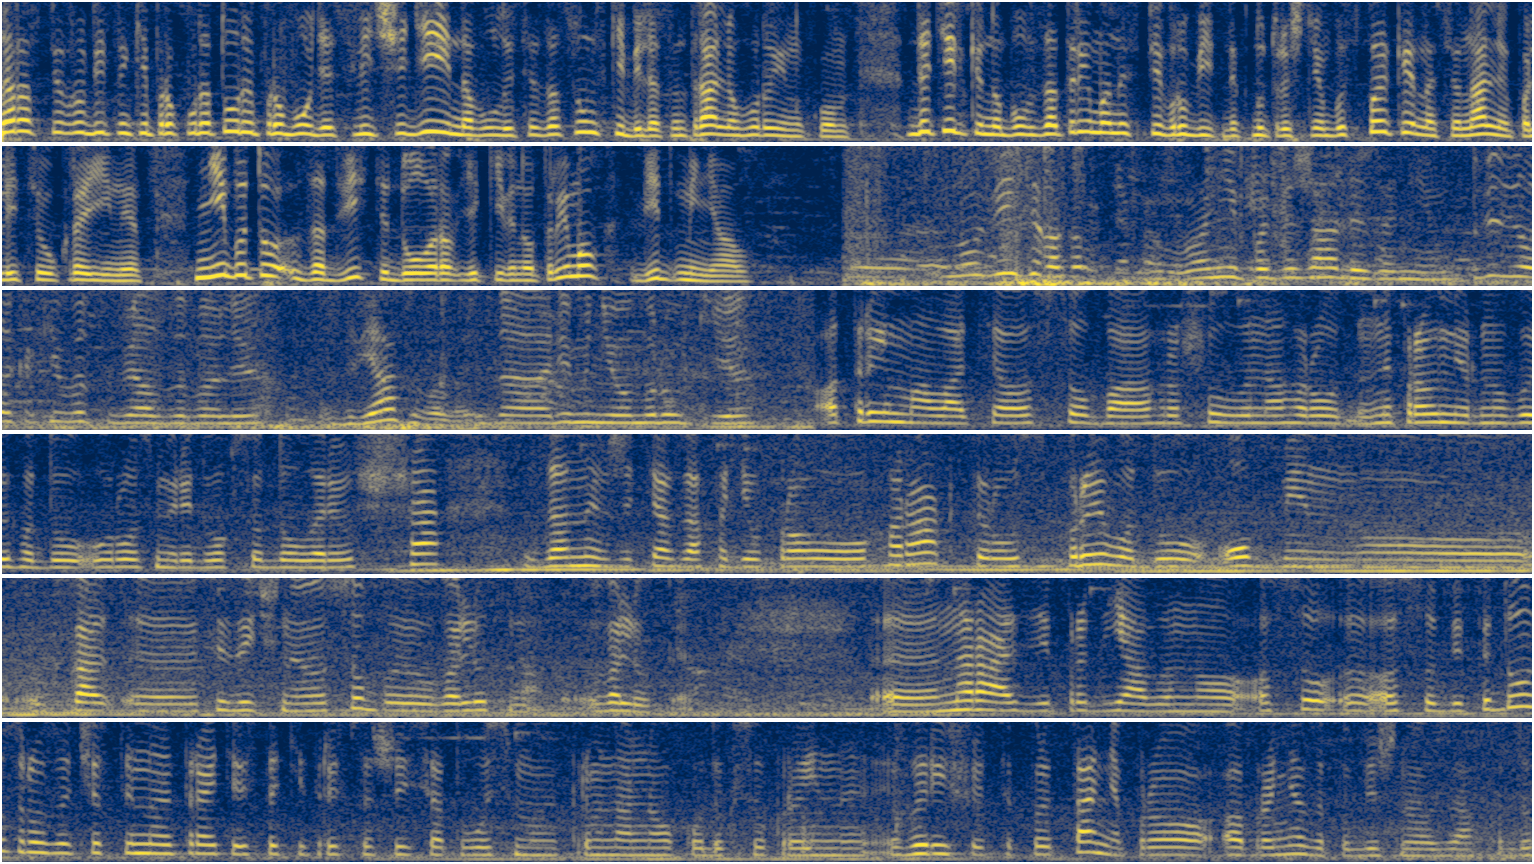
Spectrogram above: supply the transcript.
Зараз співробітники прокуратури проводять слідчі дії на вулиці Засумській біля центрального ринку, де тільки но був затриманий співробітник внутрішньої безпеки Національної поліції України, нібито за 200 доларів, які він отримав від мінял. Ну, видела, как они побежали за ним. Видела, как его связывали, Зв'язували? да, ремнем руки. Отримала ця особа грошову нагороду неправомірну вигоду у розмірі 200 доларів США за невжиття заходів правового характеру з приводу обміну е, фізичною особою валюти. Е, Наразі пред'явлено е, особі підозру за частиною 3 статті 368 Кримінального кодексу України. Вирішується питання про обрання запобіжного заходу.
